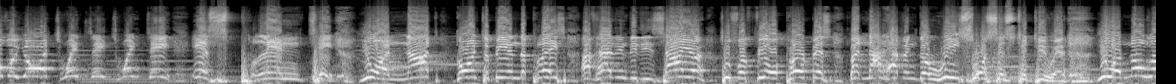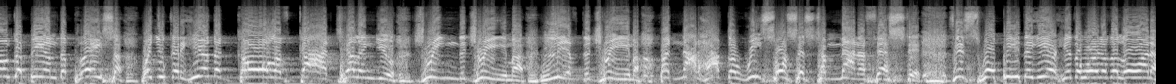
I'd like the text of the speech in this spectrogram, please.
over your 2020 is plenty. You are not going to be in the place of having the desire to fulfill purpose, but not having the resources to do it. You will no longer be in the place where you can hear the call of God telling you, dream the dream, live the dream, but not have the resources to manifest it. This will be the year, hear the word of the Lord,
